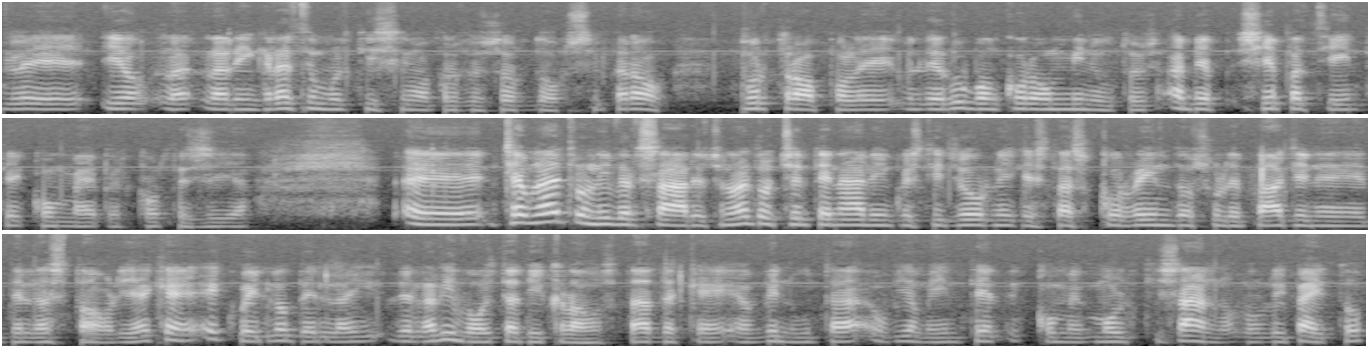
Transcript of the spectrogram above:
Le, io la, la, ringrazio moltissimo, professor Dorsi, però purtroppo le, le rubo ancora un minuto. Abbia, sia paziente con me, per cortesia. Eh, c'è un altro anniversario, c'è un altro centenario in questi giorni che sta scorrendo sulle pagine della storia, che è quello della, della rivolta di Kronstadt, che è avvenuta ovviamente, come molti sanno, lo ripeto,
